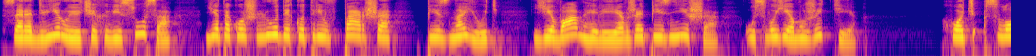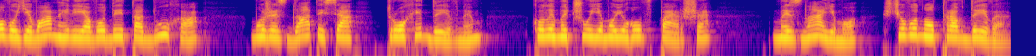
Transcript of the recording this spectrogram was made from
Серед віруючих в Ісуса є також люди, котрі вперше пізнають Євангеліє вже пізніше у своєму житті. Хоч слово Євангелія води та духа може здатися трохи дивним, коли ми чуємо його вперше, ми знаємо, що воно правдиве.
